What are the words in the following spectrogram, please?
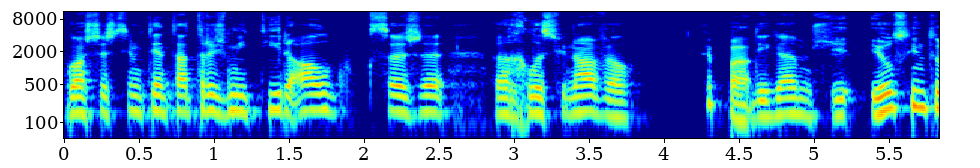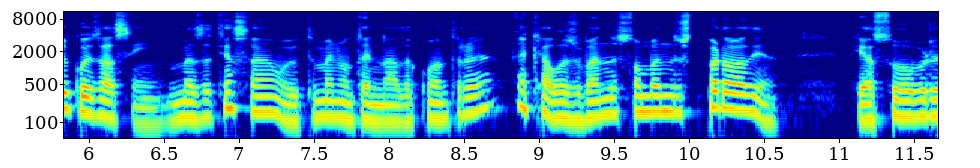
Gostas de sempre tentar transmitir algo que seja ah, relacionável, Epá, digamos. eu sinto a coisa assim, mas atenção, eu também não tenho nada contra aquelas bandas, são bandas de paródia. Que é sobre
